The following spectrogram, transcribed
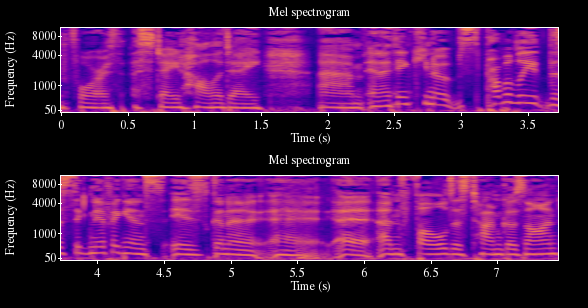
24th a state holiday. Um, and I think, you know, probably the significance is going to uh, uh, unfold as time goes on.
